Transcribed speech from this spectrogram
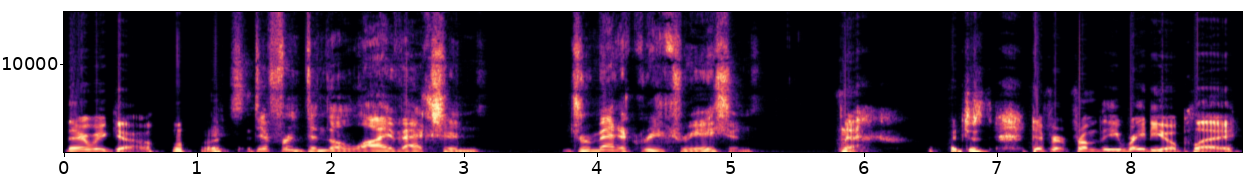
There we go. it's different than the live action dramatic recreation. which is different from the radio play.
